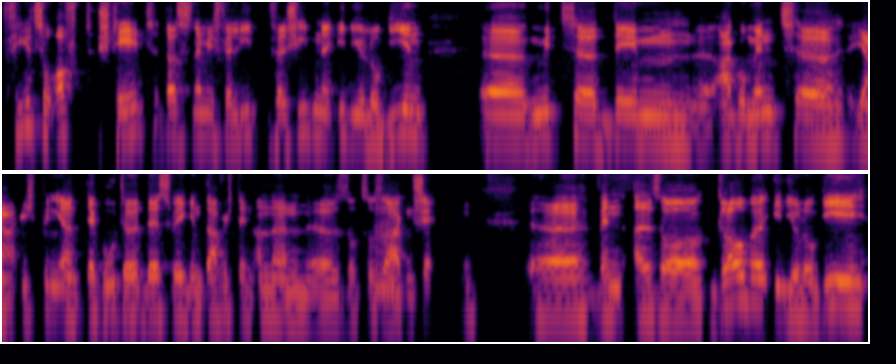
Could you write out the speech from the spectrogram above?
viel zu oft steht, dass nämlich verschiedene Ideologien äh, mit äh, dem äh, Argument, äh, ja, ich bin ja der Gute, deswegen darf ich den anderen äh, sozusagen mhm. schädigen. wenn also Glaube, Ideologie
